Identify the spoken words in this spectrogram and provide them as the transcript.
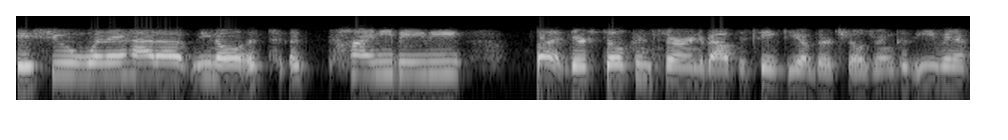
issue when they had a you know a, a tiny baby but they're still concerned about the safety of their children. Because even if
